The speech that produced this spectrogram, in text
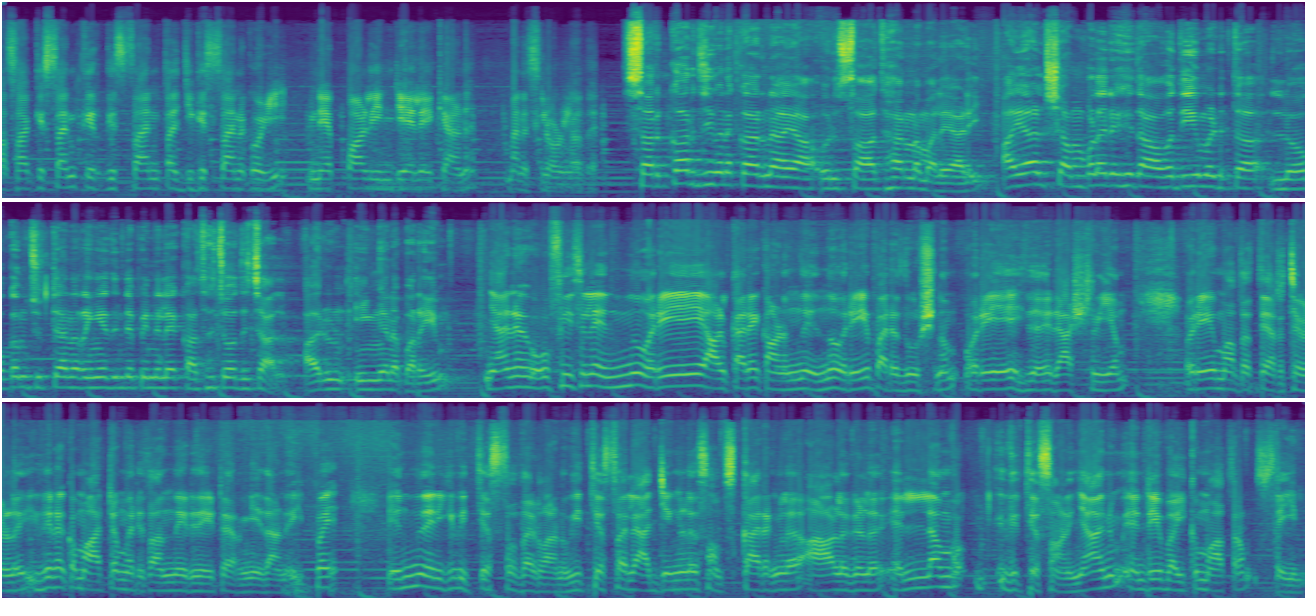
കസാക്കിസ്ഥാൻ കിർഗിസ്ഥാൻ തജിക്കിസ്ഥാൻ ഒക്കെ വഴി നേപ്പാൾ ഇന്ത്യയിലേക്കാണ് മനസ്സിലുള്ളത്. സർക്കാർ ജീവനക്കാരനായ ഒരു സാധാരണ മലയാളി അയാൾ ശമ്പളരഹിത അവധിയും എടുത്ത് ലോകം ചുറ്റാനിറങ്ങിയതിന്റെ പിന്നിലെ കഥ ചോദിച്ചാൽ അരുൺ ഇങ്ങനെ പറയും. ഞാൻ ഓഫീസിൽ എന്നും ഒരേ ആൾക്കാരെ കാണുന്നു എന്നും ഒരേ പരദൂഷണം ഒരേ ഇത് രാഷ്ട്രീയം ഒരേ മതച്ചർച്ചകൾ ഇതിനൊക്കെ മാറ്റം വരുത്താമെന്ന് എഴുതിയിട്ട് ഇറങ്ങിയതാണ്. ഇപ്പം എന്നും എനിക്ക് വ്യത്യസ്തതകളാണ്. വ്യത്യസ്ത രാജ്യങ്ങൾ സംസ്കാരങ്ങൾ ആളുകൾ എല്ലാം വ്യത്യസ്തമാണ്. ഞാനും എന്റെ ബൈക്ക് മാത്രം സെയിം.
